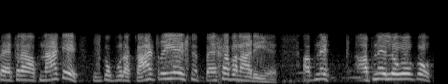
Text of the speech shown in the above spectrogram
पैतरा अपना के इसको पूरा काट रही है, इसमें पैसा बना रही है। अपने अपने लोगों को,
